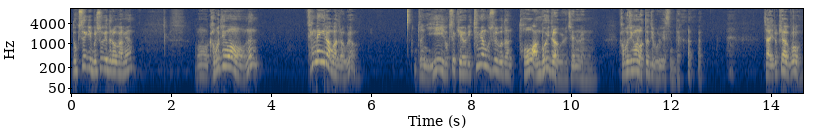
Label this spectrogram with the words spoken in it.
녹색이 물속에 들어가면 어, 갑오징어는 생맹이라고 하더라고요. 아무튼 이 녹색 계열이 투명 구슬보단 더 안 보이더라고요 제 눈에는 갑오징어는 어떤지 모르겠습니다. 자 이렇게 하고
